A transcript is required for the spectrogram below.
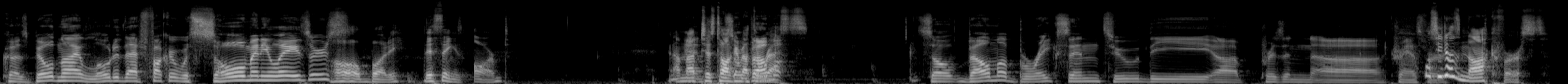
Because Bill Nye loaded that fucker with so many lasers. Oh, buddy, this thing is armed. And I'm not And just talking so about Velma- the rests. So Velma breaks into the uh, prison uh, transfer. Well, she does knock first.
